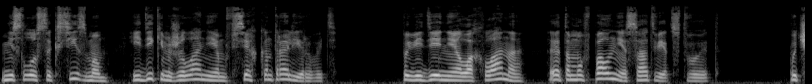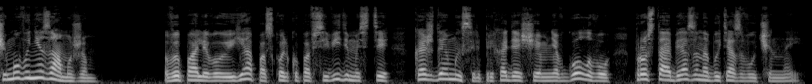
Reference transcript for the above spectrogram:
несло сексизмом и диким желанием всех контролировать. Поведение Лохлана этому вполне соответствует. «Почему вы не замужем?» Выпаливаю я, поскольку, по всей видимости, каждая мысль, приходящая мне в голову, просто обязана быть озвученной.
